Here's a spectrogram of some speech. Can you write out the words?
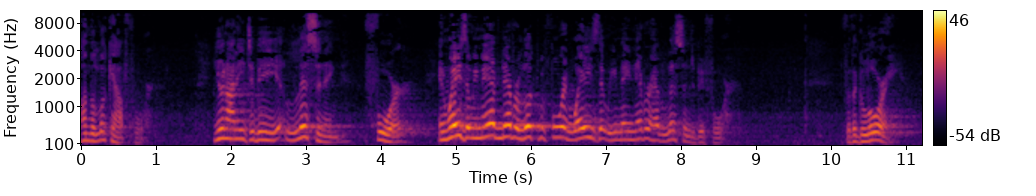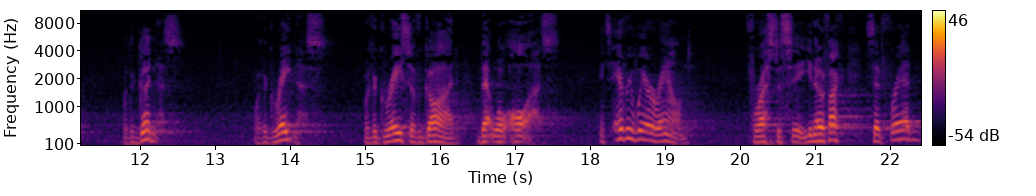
on the lookout for. You and I need to be listening for in ways that we may have never looked before, in ways that we may never have listened before. For the glory, or the goodness, or the greatness, or the grace of God that will awe us. It's everywhere around for us to see. You know, if I said, Fred,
